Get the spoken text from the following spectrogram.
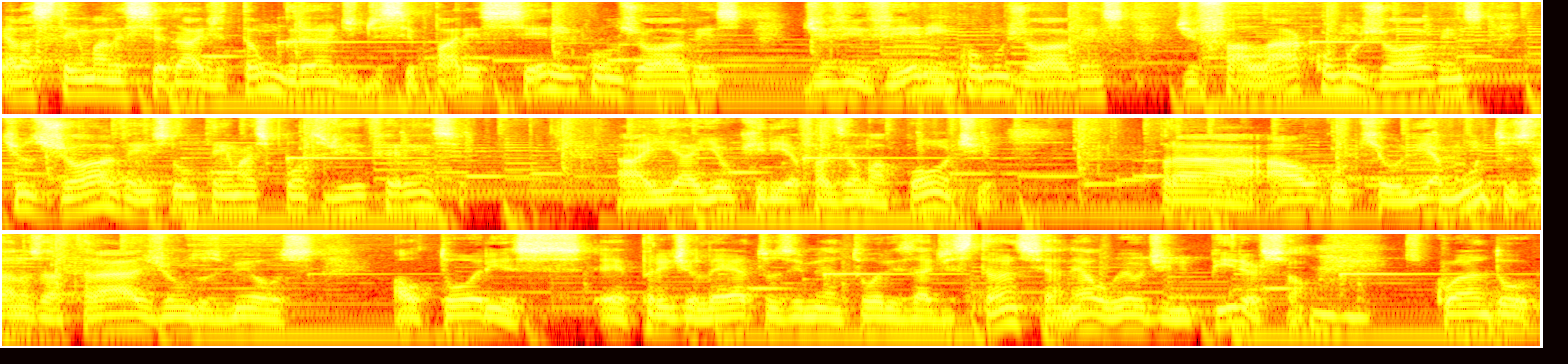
elas têm uma necessidade tão grande de se parecerem com os jovens, de viverem como jovens, de falar como jovens, que os jovens não têm mais ponto de referência. Aí, aí eu queria fazer uma ponte para algo que eu li há muitos anos atrás de um dos meus autores é, prediletos e mentores à distância, né, o Eugene Peterson, uhum. que quando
